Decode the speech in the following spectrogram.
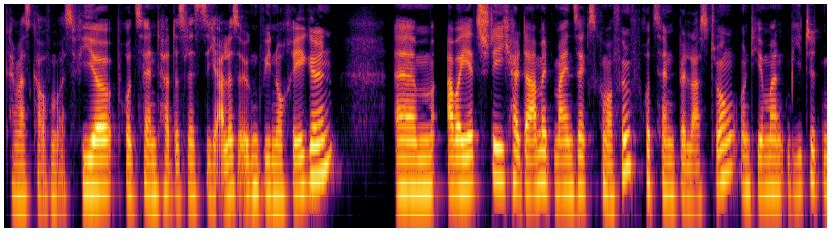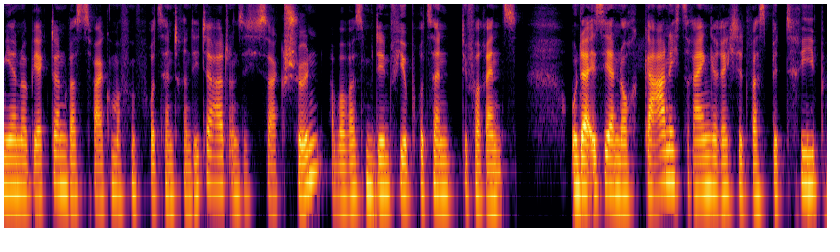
kann was kaufen, was 4% hat, das lässt sich alles irgendwie noch regeln. Ähm, aber jetzt stehe ich halt damit meinen 6,5% Belastung und jemand bietet mir ein Objekt an, was 2,5% Rendite hat und ich sage, schön, aber was mit den 4% Differenz? Und da ist ja noch gar nichts reingerechnet, was Betrieb,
